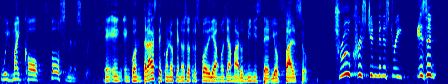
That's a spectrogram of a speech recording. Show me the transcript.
we might call false ministry. en, en- en contraste con lo que nosotros podríamos llamar un ministerio falso. True Christian ministry isn't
